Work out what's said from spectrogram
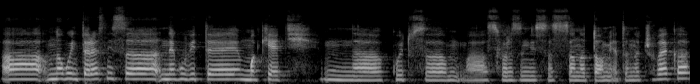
А, много интересни са неговите макети, на, които са а, свързани с анатомията на човека.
